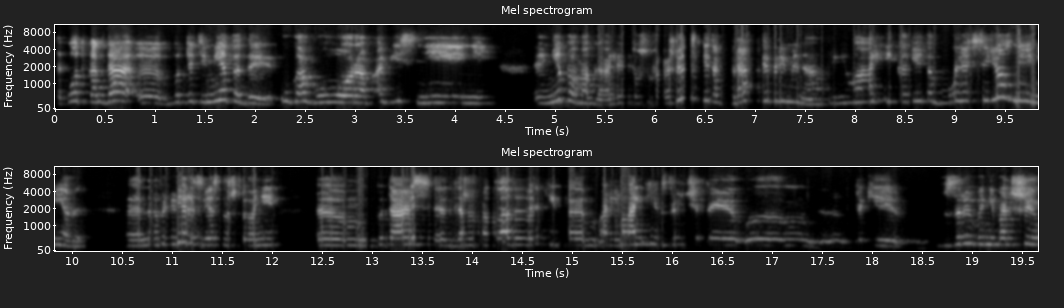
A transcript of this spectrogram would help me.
Так вот, когда э, вот эти методы уговоров, объяснений, Э, не помогали, то суфражистки тогда в те времена принимали и какие-то более серьезные меры. Э, например, известно, что они эм, пытались э, даже покладывать какие-то маленькие взрывчатые эм, такие взрывы небольшие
